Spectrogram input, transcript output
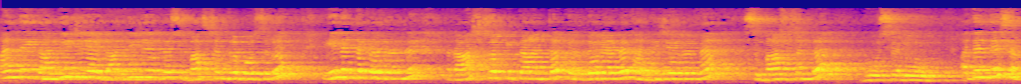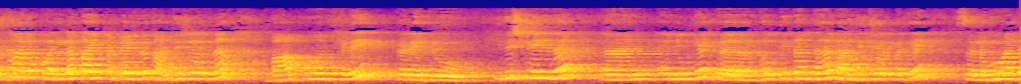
ಅಲ್ಲದೆ ಗಾಂಧೀಜಿ ಗಾಂಧೀಜಿಯವರ ಸುಭಾಷ್ ಚಂದ್ರ ಬೋಸರು ಏನಂತ ಕರೆದ್ರೆ ರಾಷ್ಟ್ರಪಿತ ಅಂತ ಕರೆದವರಾದ ಗಾಂಧೀಜಿಯವರನ್ನ ಸುಭಾಷ್ ಚಂದ್ರ ಬೋಸರು. ಅದಲ್ಲದೆ ಸರ್ದಾರ ವಲ್ಲಭಾಯಿ ಪಟೇಲ್ರು ಗಾಂಧೀಜಿಯವರನ್ನ ಬಾಪು ಅಂತ ಹೇಳಿ ಕರೆದ್ರು. ಇದಿಷ್ಟೇನಿದ ನಿಮ್ಗೆ ಗೊತ್ತಿದ್ದಂತಹ ಗಾಂಧೀಜಿಯವರ ಬಗ್ಗೆ ಸುಲಭವಾದ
